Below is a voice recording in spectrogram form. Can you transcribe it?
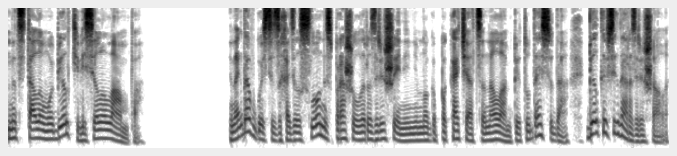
Над столом у белки висела лампа. Иногда в гости заходил слон и спрашивал разрешения немного покачаться на лампе туда-сюда. Белка всегда разрешала.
